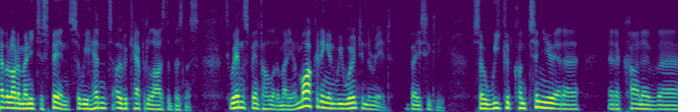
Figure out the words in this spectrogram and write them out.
have a lot of money to spend, so we hadn't overcapitalized the business. So we hadn't spent a whole lot of money on marketing, and we weren't in the red, basically. So we could continue at a at a kind of uh,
